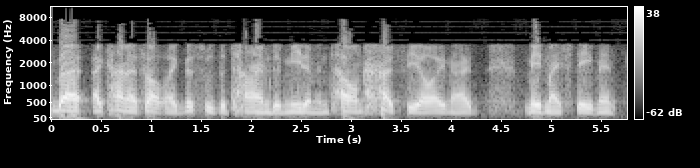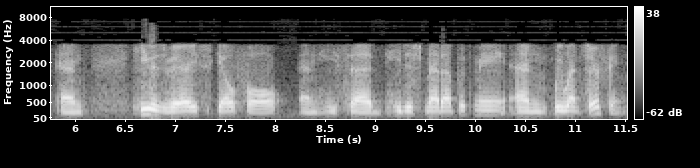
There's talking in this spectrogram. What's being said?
but I kind of felt like this was the time to meet him and tell him how I feel. You know, I made my statement, and he was very skillful. And he said he just met up with me, and we went surfing,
